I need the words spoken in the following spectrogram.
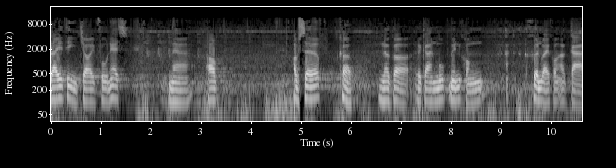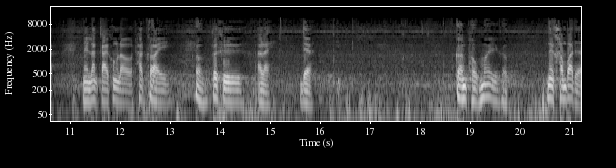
writing joyfulness นะ of observe ครับแล้วก็ในการ movement ของเคลื่อนไหวของอากาศ ในร่างกายของเราธาตุไฟก็คืออะไร เดี๋ยการเผาไหม้ครับในคำว่าเดี๋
